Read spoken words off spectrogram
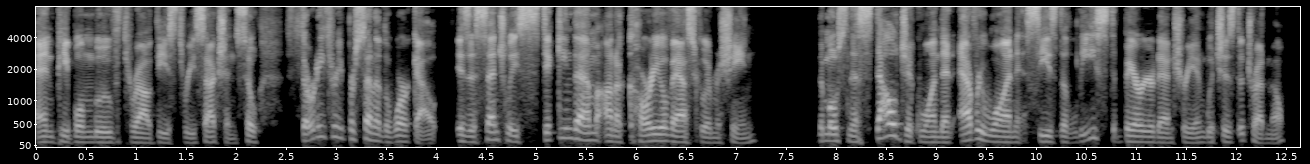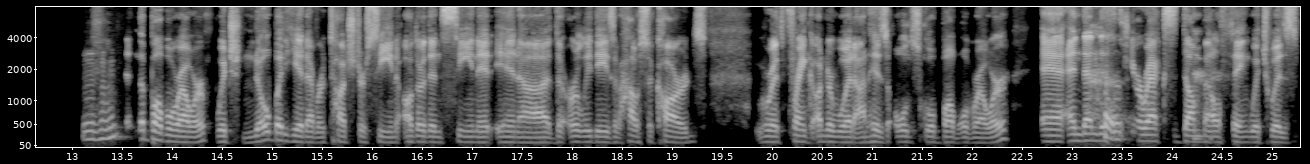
and people move throughout these three sections. So 33% of the workout is essentially sticking them on a cardiovascular machine, the most nostalgic one that everyone sees the least barrier to entry in, which is the treadmill, hmm the bubble rower, which nobody had ever touched or seen other than seeing it in uh, the early days of House of Cards with Frank Underwood on his old school bubble rower. And, and then the TRX dumbbell thing, which was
